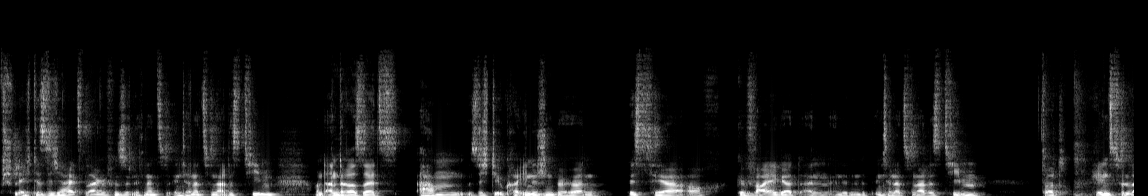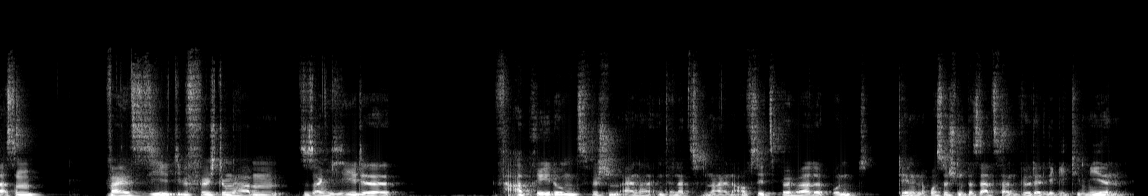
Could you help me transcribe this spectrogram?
schlechte Sicherheitslage für so ein internationales Team. Und andererseits haben sich die ukrainischen Behörden bisher auch geweigert, ein, ein internationales Team dort hinzulassen, weil sie die Befürchtung haben, sozusagen jede Verabredung zwischen einer internationalen Aufsichtsbehörde und den russischen Besatzern würde legitimieren,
